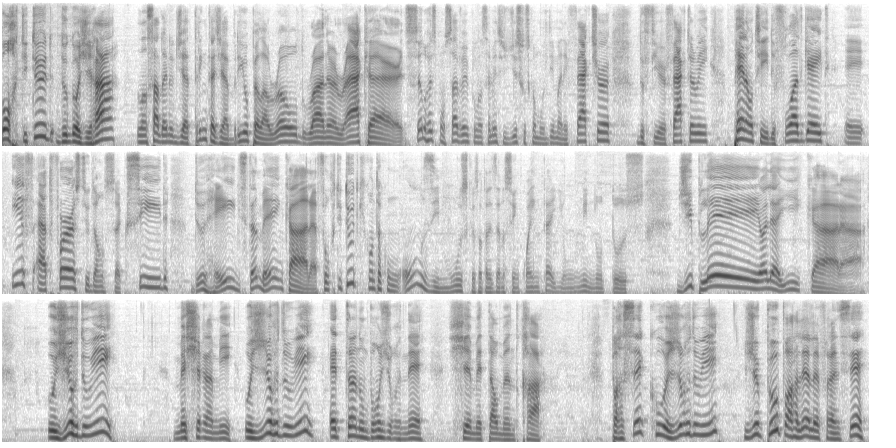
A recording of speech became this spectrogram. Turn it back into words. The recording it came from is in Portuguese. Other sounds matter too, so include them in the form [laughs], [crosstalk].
Fortitude do Gojira, lançado aí no dia 30 de abril pela Roadrunner Records, selo responsável pelo lançamento de discos como The Manufacture, do Fear Factory, Penalty do Floodgate e If at First You Don't Succeed do Hades também, cara. Fortitude que conta com 11 músicas, totalizando 51 minutos de play. Olha aí, cara. O Jourdui Mes chers amis, aujourd'hui est un bonne journée chez Metal Mantra. Parce qu'aujourd'hui, je peux parler le français.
